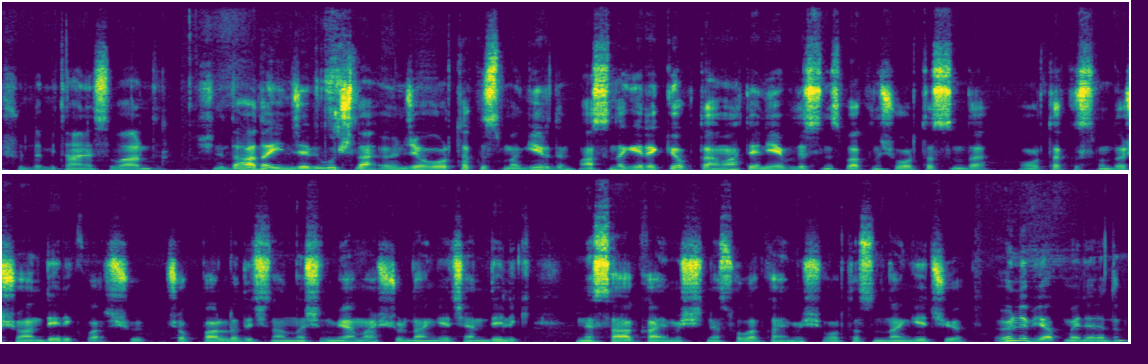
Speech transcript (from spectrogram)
Şurada bir tanesi vardı. Şimdi daha da ince bir uçla önce orta kısma girdim. Aslında gerek yoktu ama deneyebilirsiniz. Bakın şu ortasında, orta kısmında şu an delik var. Şu çok parladığı için anlaşılmıyor ama şuradan geçen delik ne sağa kaymış ne sola kaymış ortasından geçiyor. Öyle bir yapmayı denedim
